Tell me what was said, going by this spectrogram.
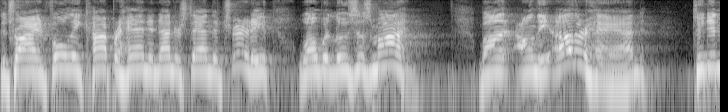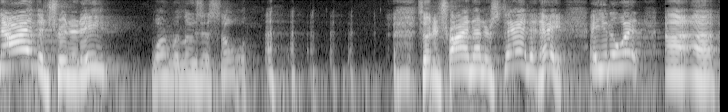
To try and fully comprehend and understand the Trinity, one would lose his mind. But on the other hand, to deny the Trinity, one would lose his soul. so to try and understand it, hey, hey, you know what? Uh, uh,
